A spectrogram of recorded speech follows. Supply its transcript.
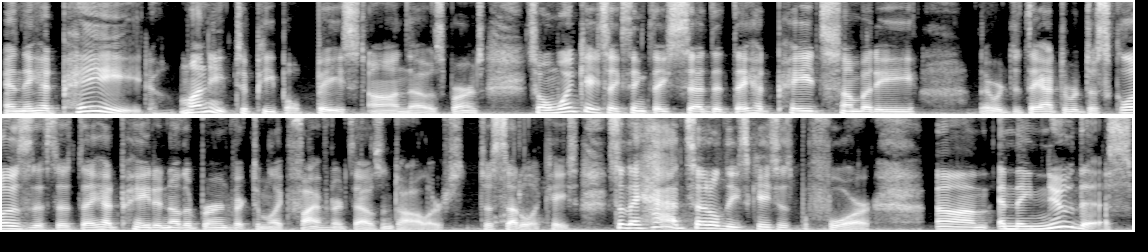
and they had paid money to people based on those burns. So in one case, I think they said that they had paid somebody. They were they had to disclose this that they had paid another burn victim like five hundred thousand dollars to settle a case. So they had settled these cases before, um, and they knew this.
